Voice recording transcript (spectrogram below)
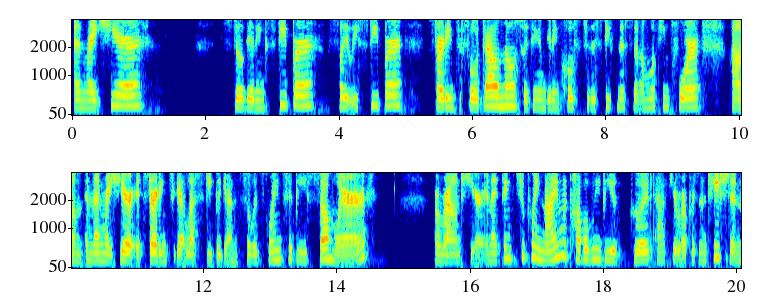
and right here, still getting steeper, slightly steeper, starting to slow down though, so I think I'm getting close to the steepness that I'm looking for. Um, and then right here, it's starting to get less steep again. So it's going to be somewhere around here. And I think 2.9 would probably be a good accurate representation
